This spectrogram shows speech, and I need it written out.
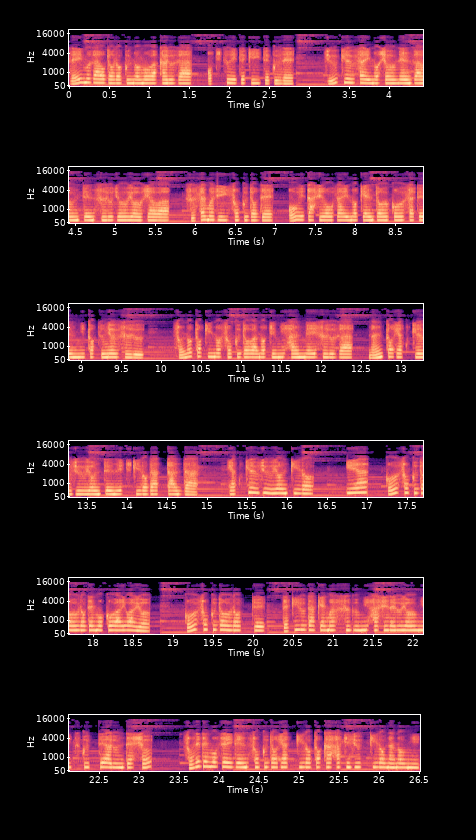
霊夢が驚くのもわかるが、落ち着いて聞いてくれ。19歳の少年が運転する乗用車は、凄まじい速度で、大分市大材の県道交差点に突入する。その時の速度は後に判明するが、なんと194.1キロだったんだ。194キロ？いや、高速道路でも怖いわよ。高速道路って、できるだけまっすぐに走れるように作ってあるんでしょ？それでも制限速度100キロとか80キロなのに、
